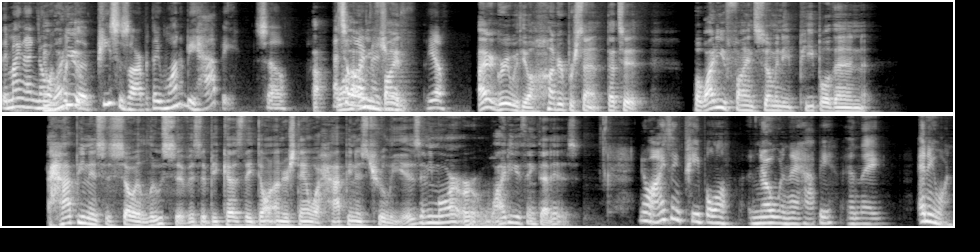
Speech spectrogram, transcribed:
They might not know what you, the pieces are, but they want to be happy. So uh, that's well, how I measure find, Yeah. I agree with you 100%. That's it. But why do you find so many people then happiness is so elusive? Is it because they don't understand what happiness truly is anymore? Or why do you think that is? No, I think people know when they're happy and they, anyone,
